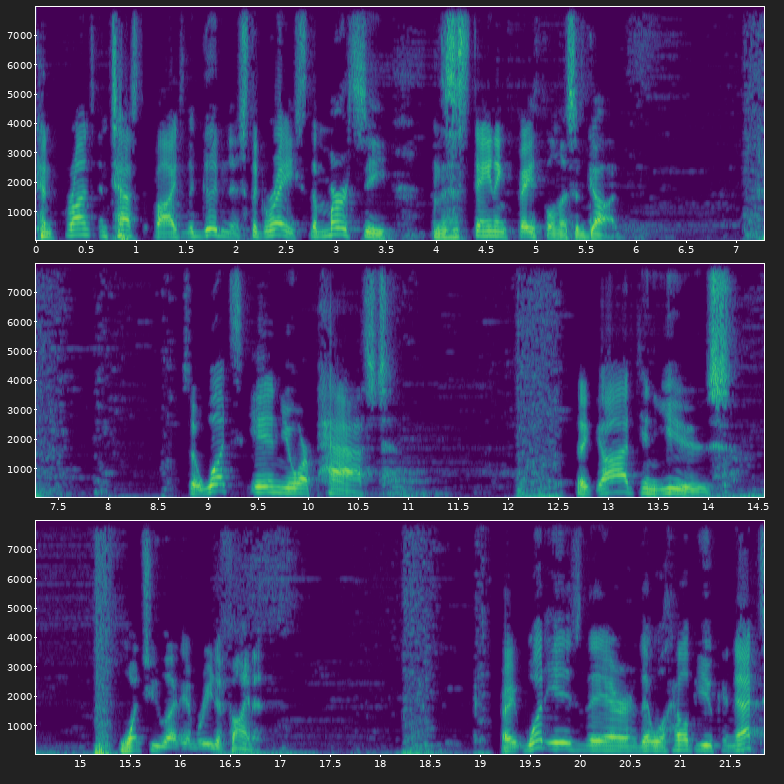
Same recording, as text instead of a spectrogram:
confront, and testify to the goodness, the grace, the mercy, and the sustaining faithfulness of God. So, what's in your past that God can use once you let Him redefine it? Right? What is there that will help you connect,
